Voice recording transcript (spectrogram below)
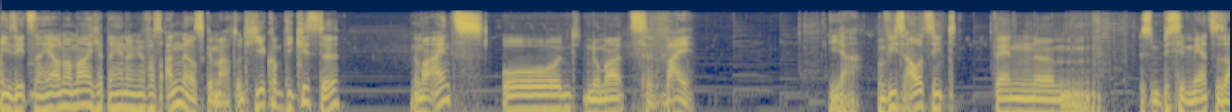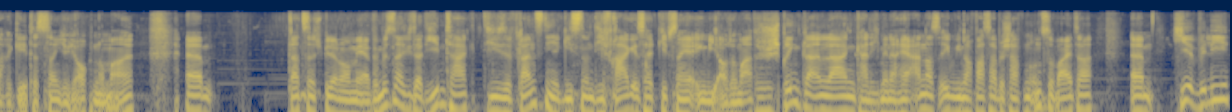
Ihr seht es nachher auch nochmal, ich habe nachher noch was anderes gemacht. Und hier kommt die Kiste Nummer 1 und Nummer 2. Ja, und wie es aussieht, wenn ähm, es ein bisschen mehr zur Sache geht. Das zeige ich euch auch nochmal. Ähm, dazu später noch mehr. Wir müssen halt, wie gesagt, jeden Tag diese Pflanzen hier gießen und die Frage ist halt, gibt es nachher irgendwie automatische Sprinkleranlagen? Kann ich mir nachher anders irgendwie noch Wasser beschaffen und so weiter? Ähm, hier Willi.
